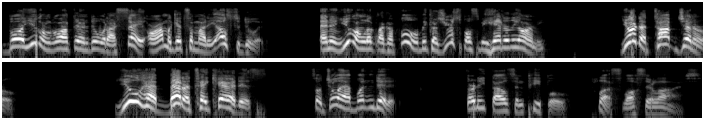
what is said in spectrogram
Boy, you're going to go out there and do what I say, or I'm going to get somebody else to do it. And then you're going to look like a fool because you're supposed to be head of the army. You're the top general. You had better take care of this. So Joab went and did it. 30,000 people plus lost their lives,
